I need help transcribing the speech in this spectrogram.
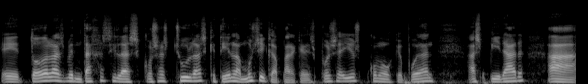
eh, todas las ventajas y las cosas chulas que tiene la música para que después ellos como que puedan aspirar a,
